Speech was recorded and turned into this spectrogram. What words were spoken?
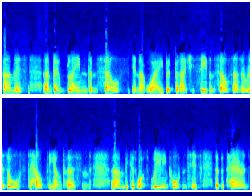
families um, don't blame themselves in that way, but but actually see themselves as a resource to help the young person. Um, because what's really important is that the parents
